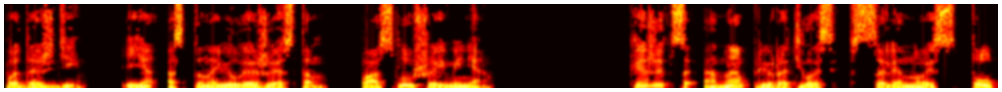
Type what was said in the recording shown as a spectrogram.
«Подожди», – я остановил ее жестом. «Послушай меня». Кажется, она превратилась в соляной столб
